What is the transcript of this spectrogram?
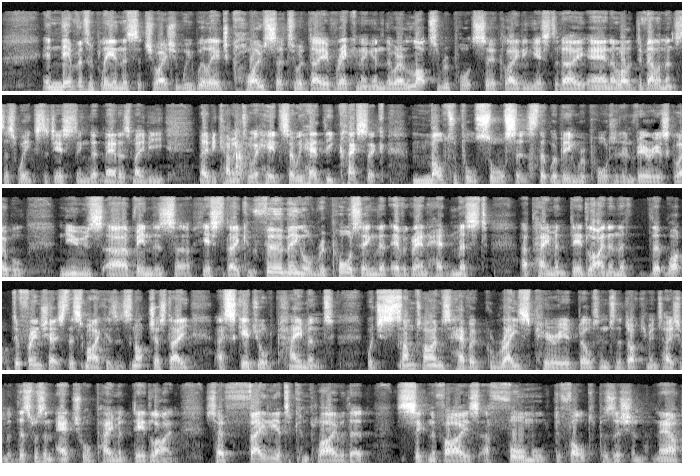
inevitably in this situation, we will edge closer to a day of reckoning. And there were lots of reports circulating yesterday, and a lot of developments this week suggesting that matters may be maybe coming to a head. So we had the classic multiple sources that were being reported in various global news uh, vendors uh, yesterday confirming or reporting that Evergrande had missed a payment deadline. And the, the, what differentiates this, Mike, is it's not just a, a scheduled payment which sometimes have a grace period built into the documentation, but this was an actual payment deadline. So failure to comply with it signifies a formal default position. Now,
